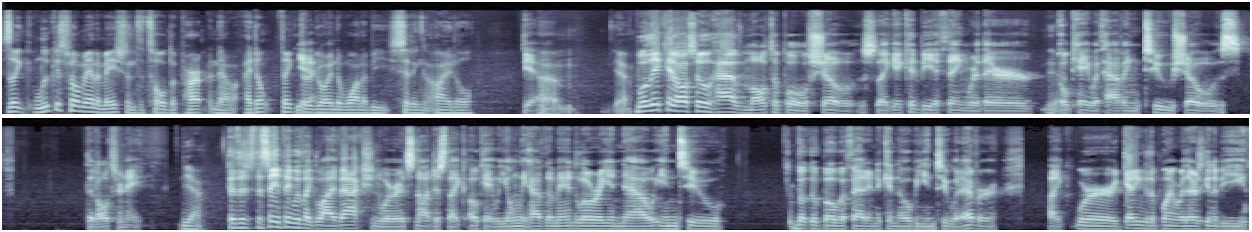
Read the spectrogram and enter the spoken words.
it's like Lucasfilm Animation's its whole department now. I don't think Yeah. they're going to want to be sitting idle. yeah. Um yeah. well, they could also have multiple shows. Like it could be a thing where they're Yeah. okay with having two shows that alternate. Yeah. because it's the same thing with like live action where it's not just like okay we only have the mandalorian now into book of boba fett into kenobi into whatever like we're getting to the point where there's going to be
